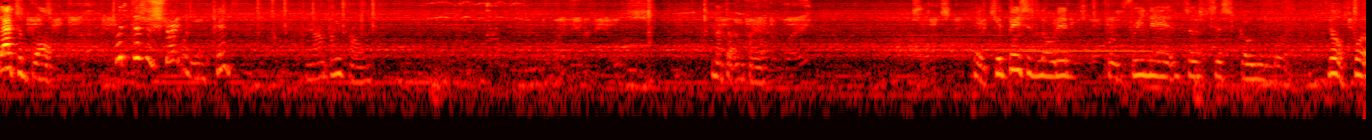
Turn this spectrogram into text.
That's a ball. What? This is straight with you, kid. Not my problem. Not that I'm playing. Okay, get bases loaded for Fernando Cisco. No, for.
